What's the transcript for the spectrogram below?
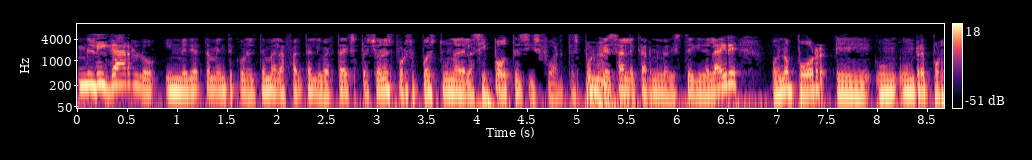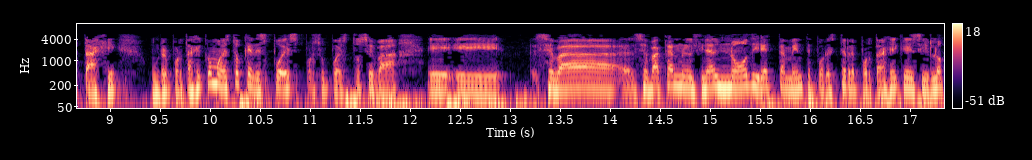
ligarlo inmediatamente con el tema de la falta de libertad de expresión es, por supuesto, una de las hipótesis fuertes. ¿Por qué sale Carmen Aristegui del aire? Bueno, por eh, un, un reportaje, un reportaje como esto que después, por supuesto, se va eh, eh, se va se va Carmen al final no directamente por este reportaje hay que decirlo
